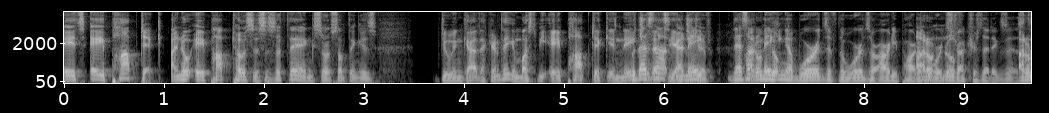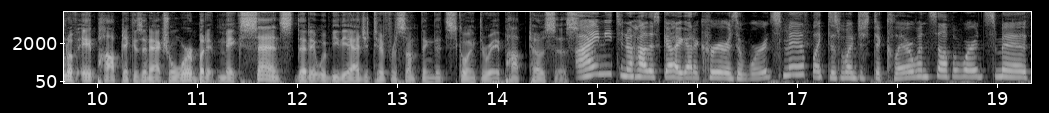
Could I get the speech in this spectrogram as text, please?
it's apoptic. I know apoptosis is a thing, so if something is doing that kind of thing, it must be apoptic in nature. But that's, that's, not the adjective. Make, that's I not making know- up words if the words are already part of don't word know if- structures that exist. I don't know if apoptic is an actual word, but it makes sense that it would be the adjective for something that's going through apoptosis. I need to know how this guy got a career as a wordsmith. Like, does one just declare oneself a wordsmith?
